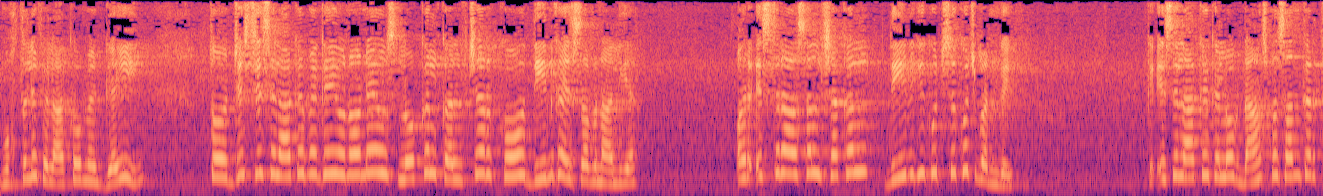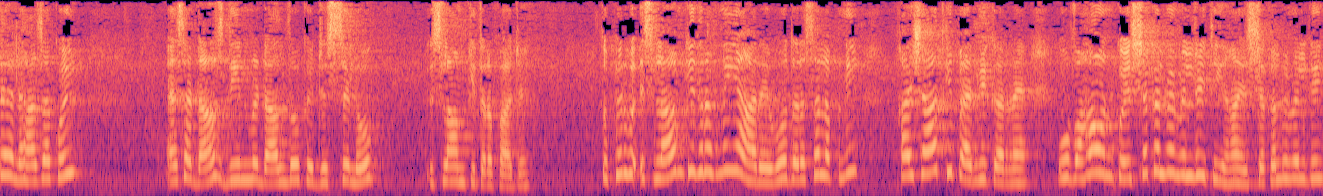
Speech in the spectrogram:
مختلف علاقوں میں گئی، تو جس جس علاقے میں گئی، انہوں نے اس لوکل کلچر کو دین کا حصہ بنا لیا۔ اور اس طرح اصل شکل دین کی کچھ سے کچھ بن گئی۔ کہ اس علاقے کے لوگ ڈانس پسند کرتے ہیں، لہٰذا کوئی ایسا ڈانس دین میں ڈال دو کہ جس سے لوگ اسلام کی طرف آ جائیں۔ تو پھر وہ اسلام کی طرف نہیں آ رہے، وہ دراصل اپنی خواہشات کی پیروی کر رہے ہیں۔ وہ وہاں ان کو اس شکل میں مل رہی تھی، یہاں اس شکل میں مل گئی۔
